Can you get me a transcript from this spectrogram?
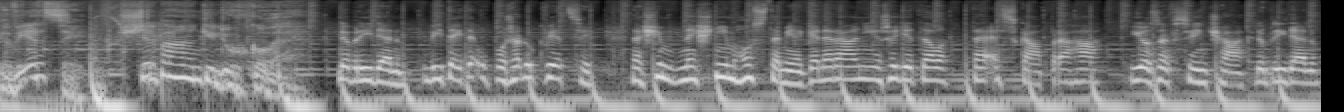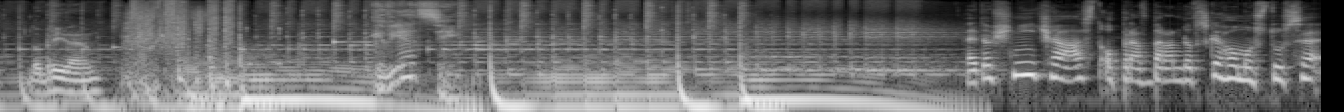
K věci Štěpánky Duchové. Dobrý den, vítejte u pořadu k věci. Naším dnešním hostem je generální ředitel TSK Praha Josef Sinčák. Dobrý den. Dobrý den. K věci Letošní část oprav Barandovského mostu se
